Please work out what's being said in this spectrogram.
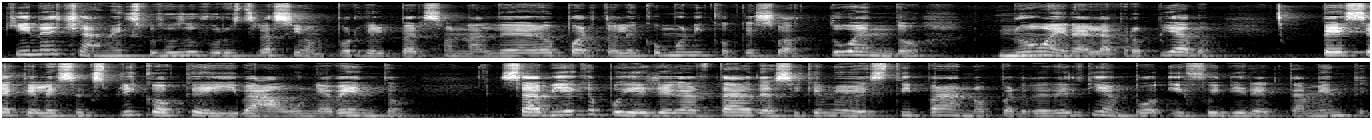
Kine-chan expuso su frustración porque el personal del aeropuerto le comunicó que su atuendo no era el apropiado, pese a que les explicó que iba a un evento. Sabía que podía llegar tarde, así que me vestí para no perder el tiempo y fui directamente,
